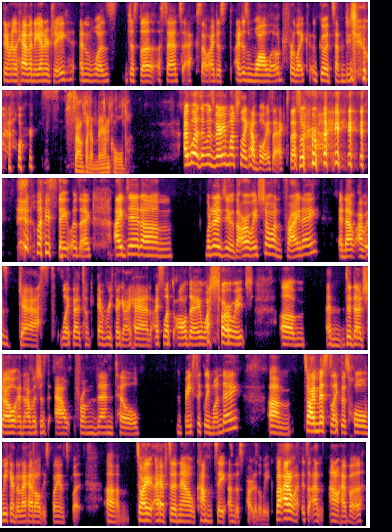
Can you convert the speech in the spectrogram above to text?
didn't really have any energy and was just a, a sad sack. So I just I just wallowed for like a good 72 hours. Sounds like a man cold. I was. It was very much like how boys act. That's where my my state was act. I did um what did I do? The ROH show on Friday and I, I was gassed. Like that took everything I had. I slept all day, watched ROH, um, and did that show, and I was just out from then till basically Monday. Um, so I missed like this whole weekend and I had all these plans, but um so I, I have to now compensate on this part of the week but i don't it's i don't I don't have a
